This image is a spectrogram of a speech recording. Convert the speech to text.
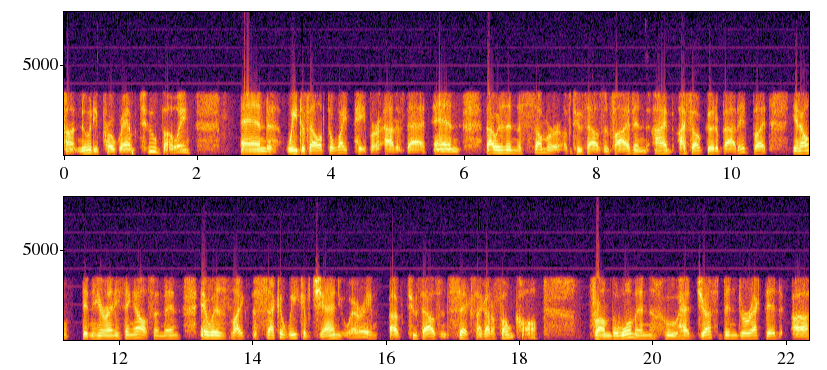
continuity program to Boeing. And we developed a white paper out of that. And that was in the summer of 2005 and i i felt good about it but you know didn't hear anything else. And then it was like the second week of january of 2006 i got a phone call from the woman who had just been directed uh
